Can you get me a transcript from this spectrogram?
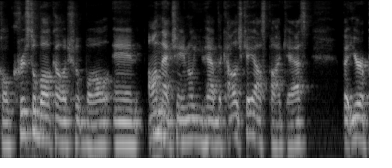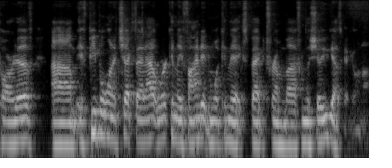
called Crystal Ball College Football. And on that channel, you have the College Chaos podcast that you're a part of. Um, if people want to check that out, where can they find it and what can they expect from uh, from the show you guys got going on?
